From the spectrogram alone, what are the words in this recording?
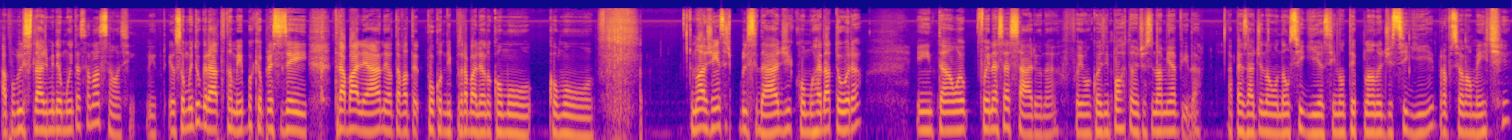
A publicidade me deu muito essa noção, assim. Eu sou muito grata também porque eu precisei trabalhar, né? Eu estava pouco tempo trabalhando como como numa agência de publicidade, como redatora. Então, eu, foi necessário, né? Foi uma coisa importante assim na minha vida. Apesar de não, não seguir, assim, não ter plano de seguir profissionalmente.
